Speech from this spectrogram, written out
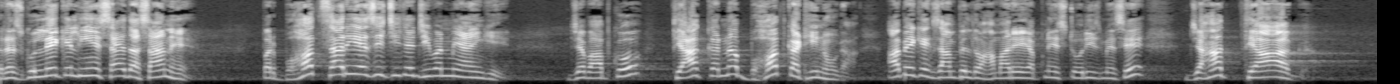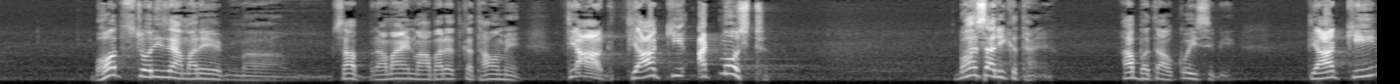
रसगुल्ले के लिए शायद आसान है। पर बहुत सारी ऐसी चीज़ें जीवन में आएँगी, जब आपको त्याग करना बहुत कठिन होगा। अब एक एग्ज़ाम्पल दो, हमारे अपने स्टोरीज में से, जहाँ त्याग, बहुत स्टोरीज है हमारे सब रामायण, महाभारत कथाओं में। त्याग त्याग की अटमोस्ट बहुत सारी कथाएँ आप बताओ, कोई सी भी। त्याग की,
